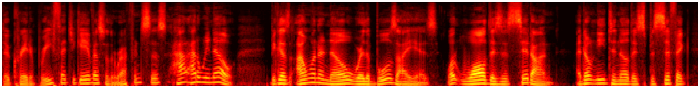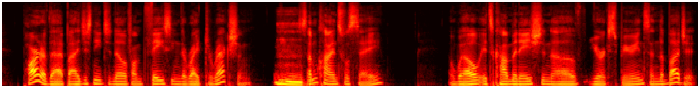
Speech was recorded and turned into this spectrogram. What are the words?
the creative brief that you gave us, or the references? How how do we know? Because I want to know where the bullseye is. What wall does it sit on? I don't need to know the specific part of that, but I just need to know if I'm facing the right direction. Hmm. Some clients will say, well, it's a combination of your experience and the budget.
